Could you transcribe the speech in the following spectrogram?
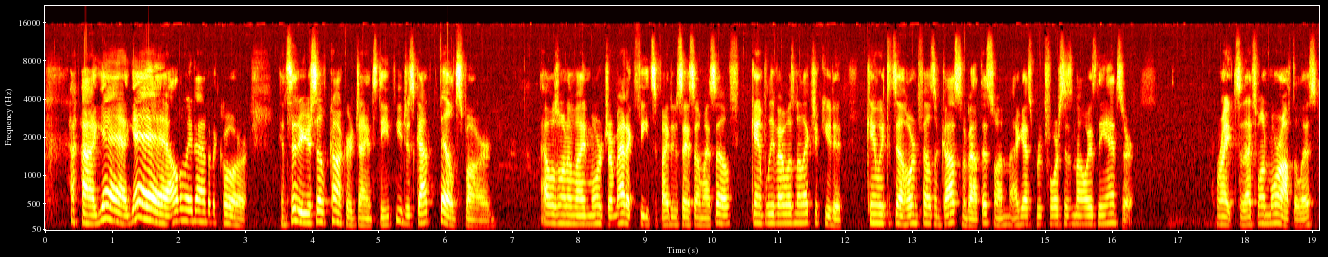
Haha, yeah, yeah, all the way down to the core. Consider yourself conquered, Giant's Deep. You just got feldsparred. That was one of my more dramatic feats, if I do say so myself. Can't believe I wasn't electrocuted. Can't wait to tell Hornfels and Gossan about this one. I guess brute force isn't always the answer. Right, so that's one more off the list.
